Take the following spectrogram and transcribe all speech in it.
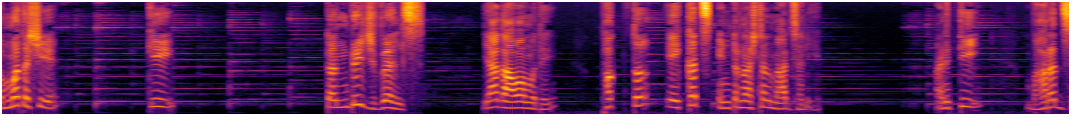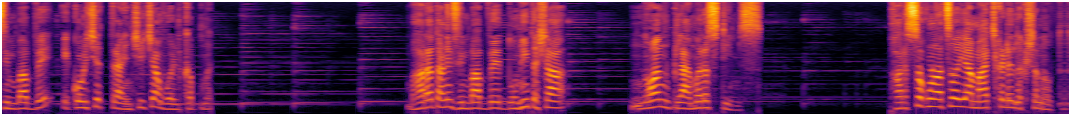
गंमत अशी आहे की टनब्रिज वेल्स या गावामध्ये फक्त एकच इंटरनॅशनल मॅच झाली आहे. आणि ती भारत झिम्बाब्वे एकोणीसशे त्र्याऐंशीच्या वर्ल्ड कपमध्ये भारत आणि झिम्बाब्वे दोन्ही तशा नॉन ग्लॅमरस टीम्स फारसं कोणाचं या मॅचकडे लक्ष नव्हतं.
